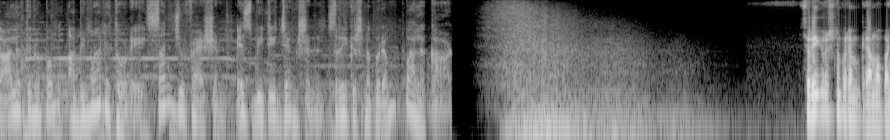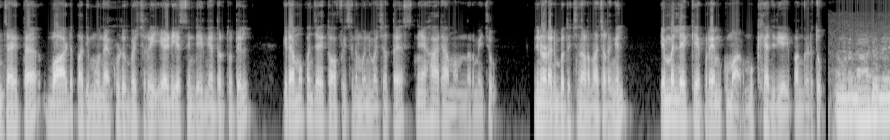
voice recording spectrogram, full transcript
കാലത്തിനൊപ്പം അഭിമാനത്തോടെ Sanju fashion S B T junction Sreekrishnapuram Palakkad. Sreekrishnapuram ഗ്രാമപഞ്ചായത്ത് വാർഡ് പതിമൂന്ന് കുടുംബശ്രീ എ ഡി എസിന്റെ നേതൃത്വത്തിൽ ഗ്രാമപഞ്ചായത്ത് ഓഫീസിന് മുൻവശത്ത് സ്നേഹാരാമം നിർമ്മിച്ചു. ഇതിനോടനുബന്ധിച്ച് നടന്ന ചടങ്ങിൽ M L A K Premkumar മുഖ്യാതിഥിയായി പങ്കെടുത്തു. നമ്മുടെ നാടിനെ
